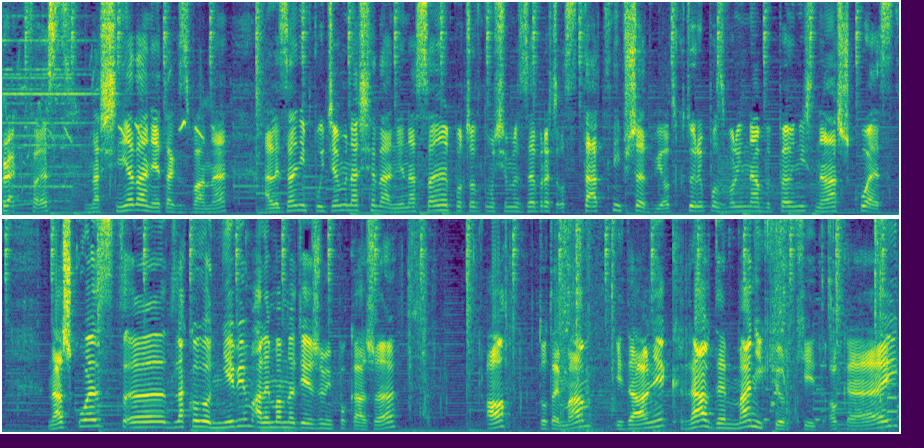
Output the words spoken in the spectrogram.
breakfast, na śniadanie tak zwane, ale zanim pójdziemy na śniadanie, na samym początku musimy zebrać ostatni przedmiot, który pozwoli nam wypełnić nasz quest. Nasz quest, e, dla kogo nie wiem, ale mam nadzieję, że mi pokaże. O, tutaj mam, idealnie, Craft the Manicure Kit, okej. Okay.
